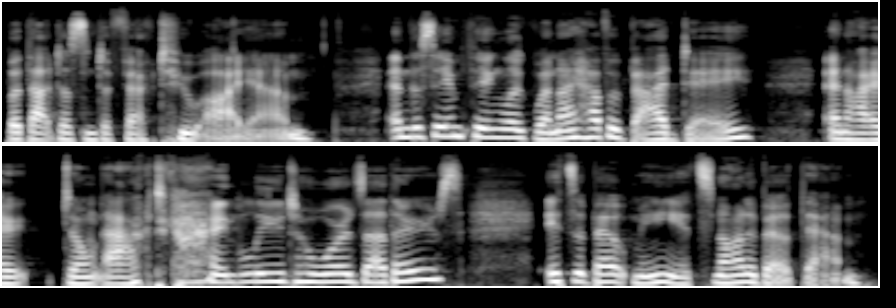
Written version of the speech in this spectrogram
but that doesn't affect who I am. And the same thing, like when I have a bad day and I don't act kindly towards others, it's about me. It's not about them.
